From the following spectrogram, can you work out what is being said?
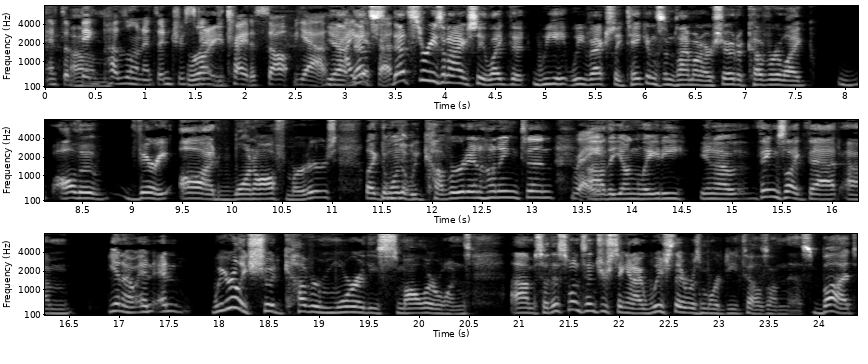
It's a big puzzle and it's interesting to Um, try to solve. Yeah. yeah, I that's that's the reason I actually like that we we've actually taken some time on our show to cover like all the very odd one-off murders, like the one that we covered in Huntington, Mm-hmm. Right. Uh, the young lady, you know, things like that. Um, you know, and and we really should cover more of these smaller ones. Um, so this one's interesting, and I wish there was more details on this. But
